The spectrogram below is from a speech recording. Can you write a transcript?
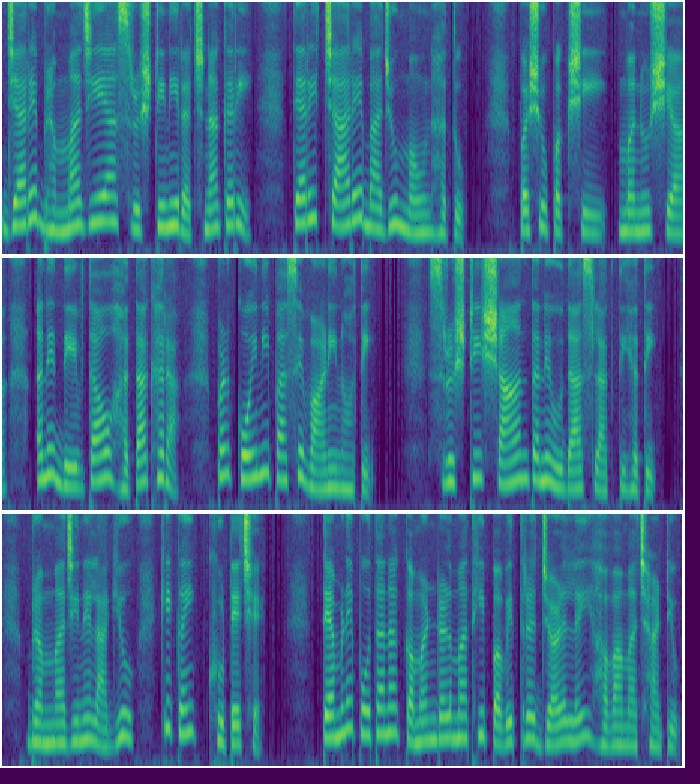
જ્યારે બ્રહ્માજીએ આ સૃષ્ટિની રચના કરી, ત્યારે ચારે બાજુ મૌન હતું. પશુ પક્ષી, મનુષ્ય અને દેવતાઓ હતા ખરા, પણ કોઈની પાસે વાણી નહોતી. સૃષ્ટિ શાંત અને ઉદાસ લાગતી હતી. બ્રહ્માજીને લાગ્યું કે કંઈક ખૂટે છે. તેમણે પોતાના કમંડળમાંથી પવિત્ર જળ લઈ હવામાં છાંટ્યું.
